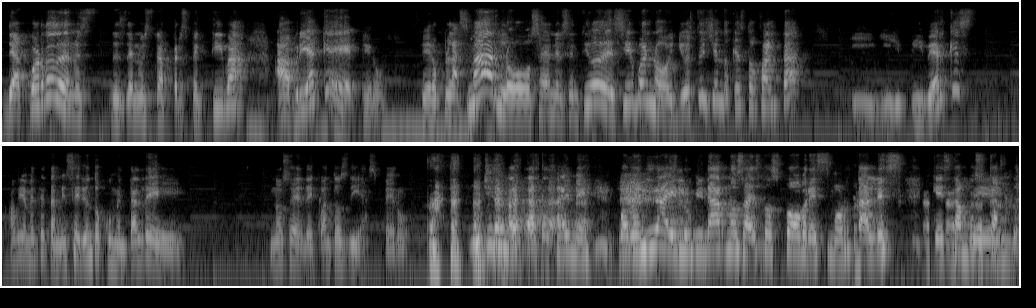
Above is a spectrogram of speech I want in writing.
De acuerdo desde nuestra perspectiva, habría que, pero, pero plasmarlo, o sea, en el sentido de decir, bueno, yo estoy diciendo que esto falta, y, ver que es, obviamente también sería un documental de, no sé de cuántos días, pero muchísimas gracias, Jaime, por venir a iluminarnos a estos pobres mortales que están buscando.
